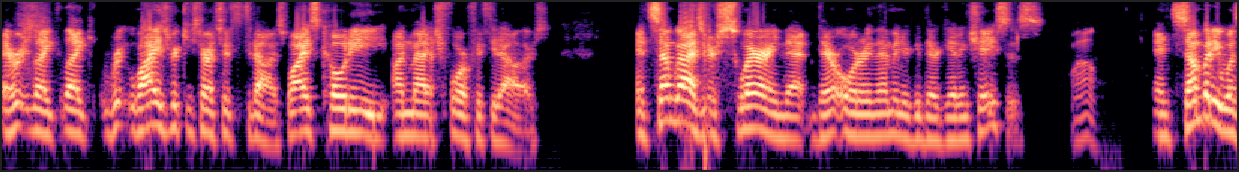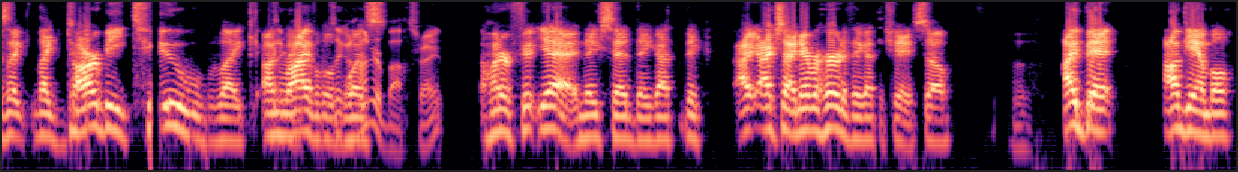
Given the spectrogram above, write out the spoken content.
Every like like why is Ricky Starks fifty dollars? Why is Cody unmatched for fifty dollars? And some guys are swearing that they're ordering them and you're, they're getting chases. wow, And somebody was like like Darby two like like unrivaled It's like a was hundred bucks, right? 150 yeah and they said they got they i actually i never heard if they got the chase so Oh. i bet i'll gamble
